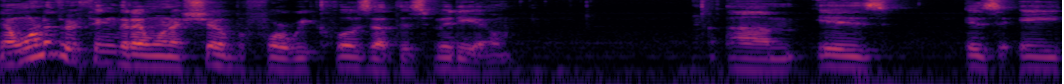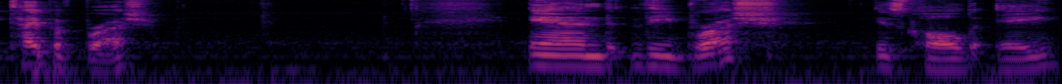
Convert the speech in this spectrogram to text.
Now, one other thing that I want to show before we close out this video um, is is a type of brush and the brush is called a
